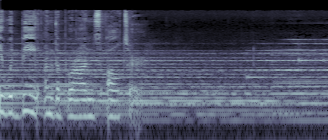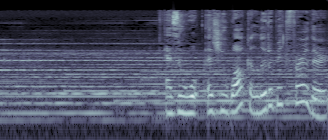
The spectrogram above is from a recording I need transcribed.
it would be on the bronze altar. As you, as you walk a little bit further,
